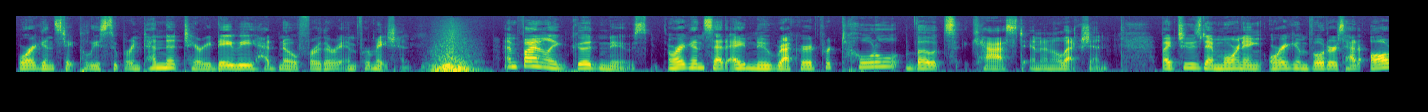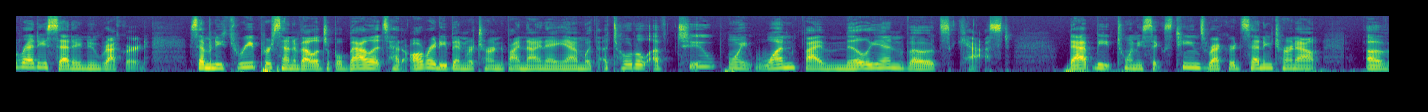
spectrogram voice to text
Oregon State Police Superintendent Terry Davey had no further information. And finally, good news Oregon set a new record for total votes cast in an election. By Tuesday morning, Oregon voters had already set a new record. 73% of eligible ballots had already been returned by 9 a.m., with a total of 2.15 million votes cast. That beat 2016's record setting turnout of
